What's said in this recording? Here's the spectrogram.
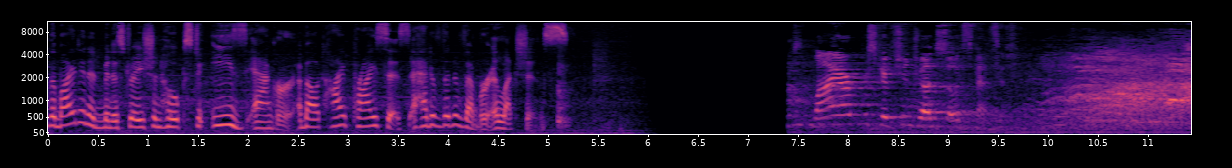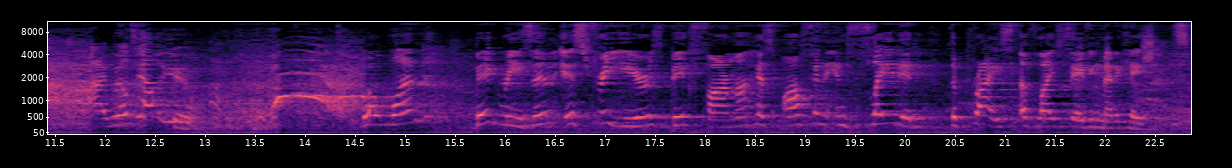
The Biden administration hopes to ease anger about high prices ahead of the November elections. Why are prescription drugs so expensive? I will tell you. Well, one big reason is for years, Big Pharma has often inflated the price of life saving medications.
